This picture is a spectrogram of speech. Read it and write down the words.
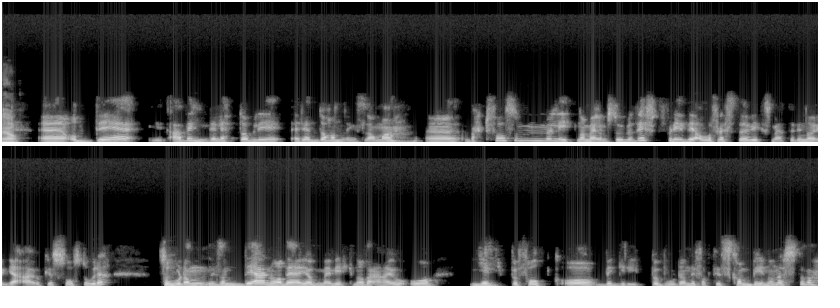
Ja. Eh, og det er veldig lett å bli redd og handlingslamma. Eh, I hvert fall som liten og mellomstor bedrift, fordi de aller fleste virksomheter i Norge er jo ikke så store. Så hvordan, liksom, Det er noe av det jeg jobber med i Virke nå. Det er jo å hjelpe folk å begripe hvordan de faktisk kan begynne å nøste. Da.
